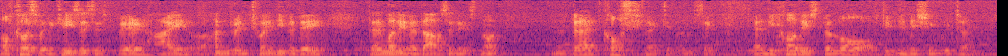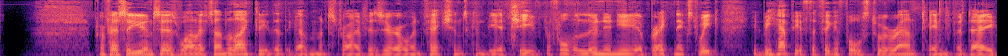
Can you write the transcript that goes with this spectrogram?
Of course, when the cases is very high, 120 per day, then one in a thousand is not that cost effective, I would say. And we call this the law of diminishing return. Professor Yuen says while it's unlikely that the government's drive for zero infections can be achieved before the Lunar New Year break next week, he'd be happy if the figure falls to around 10 per day.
